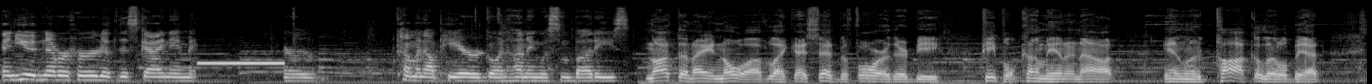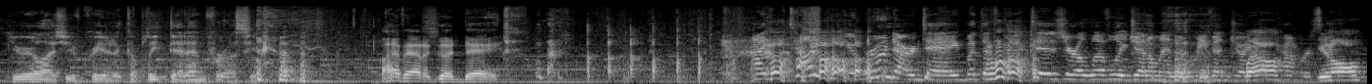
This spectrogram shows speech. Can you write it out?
And you had never heard of this guy named or coming up here going hunting with some buddies. Not that I know of. Like I said before, there'd be people come in and out and we'll talk a little bit. You realize you've created a complete dead end for us here. I've had a good day. I can tell you, you ruined our day, but the fact is, you're a lovely gentleman, and we've enjoyed Well, our conversation. you know,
